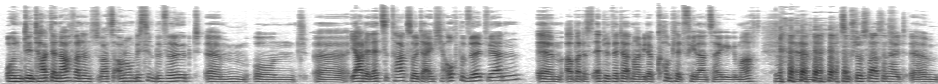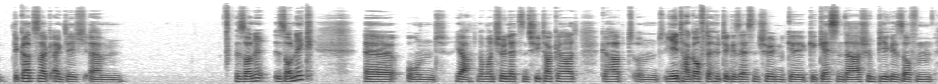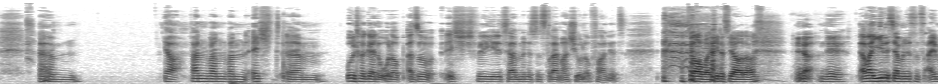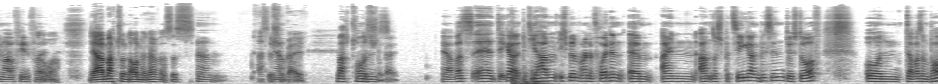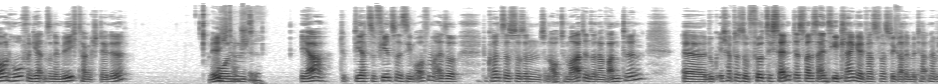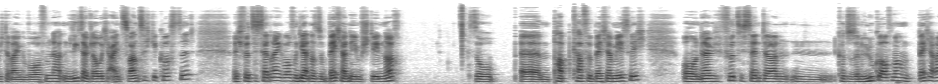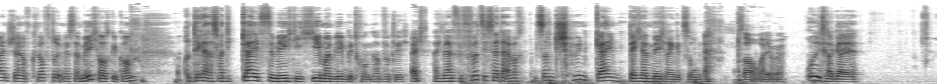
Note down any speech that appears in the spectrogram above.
Und den Tag danach war dann war es auch noch ein bisschen bewölkt. Ähm, und äh, ja, der letzte Tag sollte eigentlich auch bewölkt werden. Ähm, aber das Apple-Wetter hat mal wieder komplett Fehlanzeige gemacht. Ähm, zum Schluss war es dann halt ähm, den ganzen Tag eigentlich ähm, Sonne, sonnig. Äh, und ja, nochmal einen schönen letzten Skitag gehabt, gehabt und jeden Tag auf der Hütte gesessen, schön ge gegessen da, schön Bier gesoffen. Ähm, ja, wann, wann, wann echt ähm, ultra geiler Urlaub. Also ich will jedes Jahr mindestens dreimal Skiurlaub fahren jetzt. Sauber, jedes Jahr, oder was? Ja, nee. Aber jedes Jahr mindestens einmal auf jeden Fall. Sauber. Ja, macht schon Laune, ne? Das ist, Ähm, das ist Ja. schon geil. Macht schon, ist Und- schon geil. Ja, was, äh, Digga, die haben, ich bin mit meiner Freundin ähm, einen Abend noch spazieren gegangen, bisschen durchs Dorf. Und da war so ein Bauernhof und die hatten so eine Milchtankstelle. Milchtankstelle. Ja, du, die hat so 24-7 offen, also du konntest, das war so ein, so ein Automat in so einer Wand drin. Äh, du, ich habe da so 40 Cent, das war das einzige Kleingeld, was, was wir gerade mit hatten, habe ich da reingeworfen. Da hat ein Liter, glaube ich, 1,20 gekostet. Habe ich 40 Cent reingeworfen und die hatten da so Becher nebenstehen noch. So ähm, Papp-Kaffeebecher mäßig. Und da habe ich für 40 Cent dann, konntest du so eine Luke aufmachen, Becher reinstellen, auf Knopf drücken, ist da Milch rausgekommen. Und Digga, das war die geilste Milch, die ich je in meinem Leben getrunken habe, wirklich. Echt? Habe ich mir halt für 40 Cent einfach so einen schönen geilen Becher Milch reingezogen. Sauber, Junge. Ultra geil.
